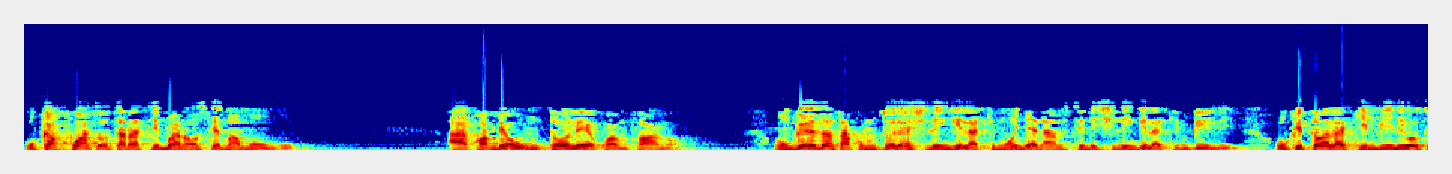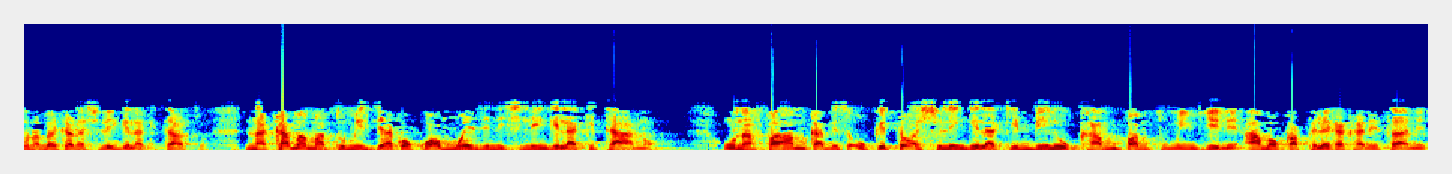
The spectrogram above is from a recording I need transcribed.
ukafuata utaratibu anaosema mungu akwambia umtolee kwa mfano ungeweza hata kumtolea shilingi laki moja na hamsini shilingi laki mbili. Ukitoa laki mbili yote unabakiwa na shilingi laki tatu. Na kama matumizi yako kwa mwezi ni shilingi laki tano unafahamu kabisa ukitoa shilingi laki mbili ukampa mtu mwingine ama ukapeleka kanisani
